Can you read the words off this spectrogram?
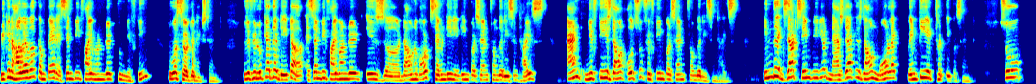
We can, however, compare S&P 500 to Nifty to a certain extent. Because if you look at the data, S&P 500 is uh, down about 17, 18% from the recent highs, and Nifty is down also 15% from the recent highs. In the exact same period, Nasdaq is down more like 28, 30%. So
